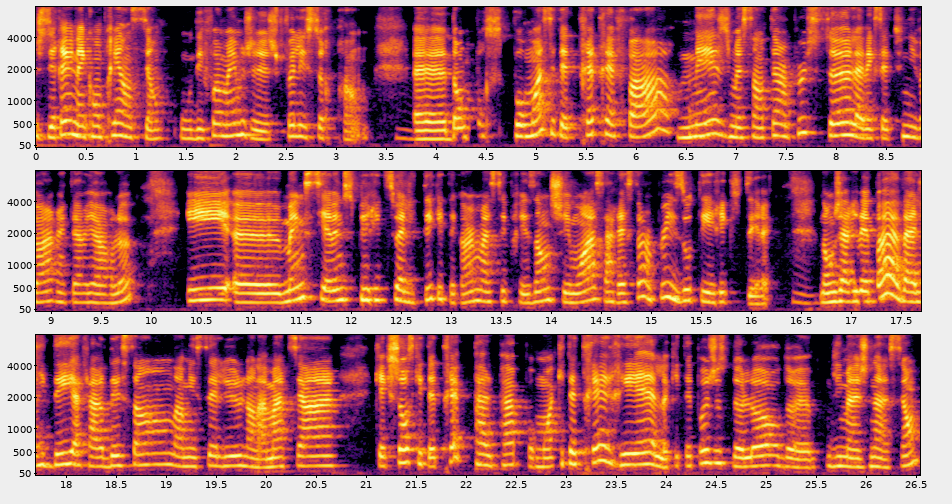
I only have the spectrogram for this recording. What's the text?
Je dirais une incompréhension ou des fois même je, je peux les surprendre. Hmm. Euh, donc pour, pour moi c'était très très fort, mais je me sentais un peu seule avec cet univers intérieur là. Et euh, même s'il y avait une spiritualité qui était quand même assez présente chez moi, ça restait un peu ésotérique, je dirais. Hmm. Donc j'arrivais pas à valider, à faire descendre dans mes cellules, dans la matière, quelque chose qui était très palpable pour moi, qui était très réel, qui n'était pas juste de l'ordre de l'imagination.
